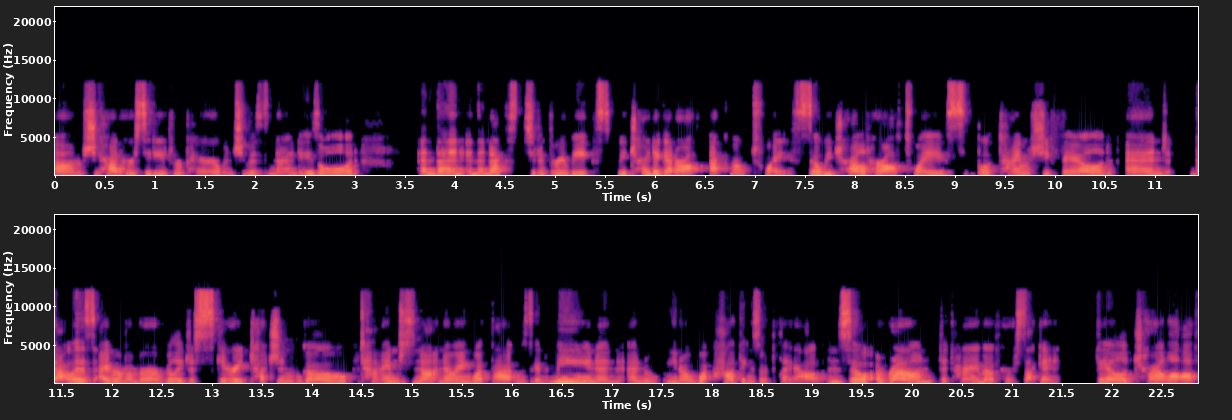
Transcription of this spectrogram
Um, she had her CDH repair when she was nine days old. And then in the next two to three weeks, we tried to get her off ECMO twice. So we trialed her off twice. Both times she failed. And that was, I remember, a really just scary touch and go time, just not knowing what that was going to mean and, and, you know, what, how things would play out. And so around the time of her second failed trial off,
